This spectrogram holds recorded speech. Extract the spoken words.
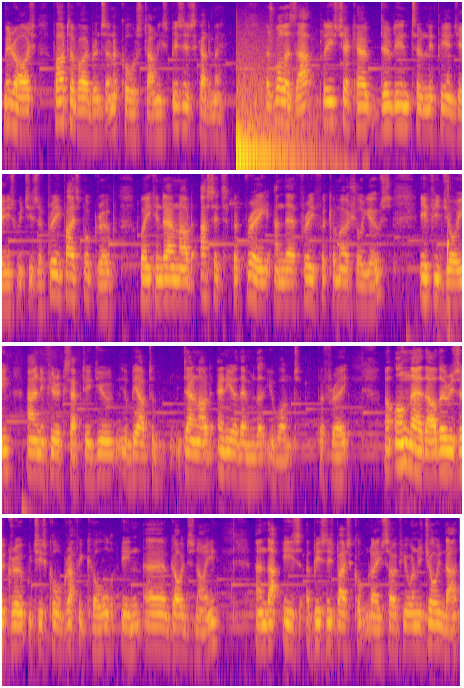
Mirage, Photo Vibrance and of course Tony's Business Academy. As well as that, please check out Doodly and Toonly PNGs, which is a free Facebook group where you can download assets for free and they're free for commercial use. If you join and if you're accepted, you, you'll be able to download any of them that you want for free. Uh, on there though, there is a group which is called Graphic Cool in uh, Guides 9 and that is a business based company so if you want to join that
